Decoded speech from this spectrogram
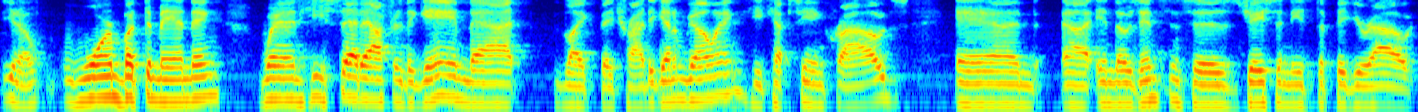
you know, warm but demanding when he said after the game that like they tried to get him going. He kept seeing crowds, and uh, in those instances, Jayson needs to figure out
